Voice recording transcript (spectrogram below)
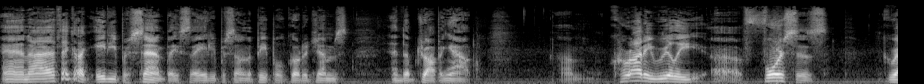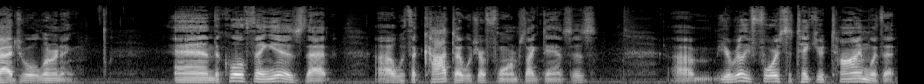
And I think like 80%, they say 80% of the people who go to gyms end up dropping out. Um, karate really uh, forces gradual learning. And the cool thing is that uh, with the kata, which are forms like dances, um, you're really forced to take your time with it.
